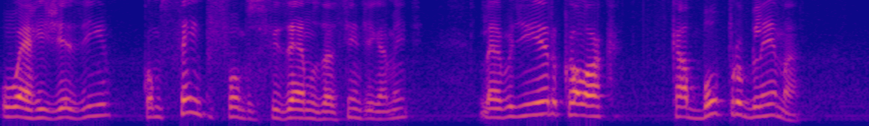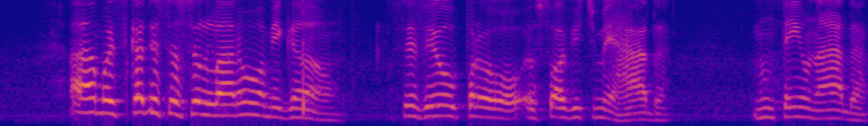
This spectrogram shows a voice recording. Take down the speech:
o RGzinho, como sempre fomos, fizemos assim antigamente. Leva o dinheiro, coloca. Acabou o problema. Ah, mas cadê seu celular? Ô, amigão, você vê eu, pro, eu sou a vítima errada. Não tenho nada.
